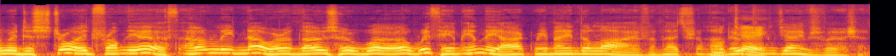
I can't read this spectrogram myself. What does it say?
were destroyed from the earth. Only Noah and those who were with him in the ark remained alive. And that's from the Okay. New King James Version.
